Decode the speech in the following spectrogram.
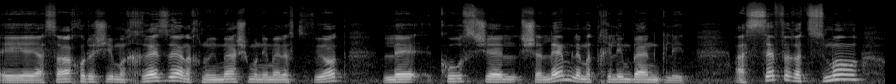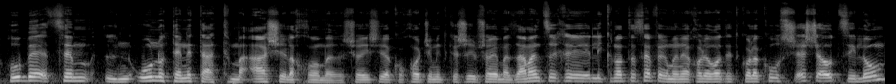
אה, עשרה חודשים אחרי זה אנחנו עם 180 אלף צפיות לקורס של שלם למתחילים באנגלית. הספר עצמו הוא בעצם, הוא נותן את ההטמעה של החומר. שיש לי לקוחות שמתקשרים, שואלים, אז למה אני צריך לקנות את הספר אם אני יכול לראות את כל הקורס? שש שעות צילום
